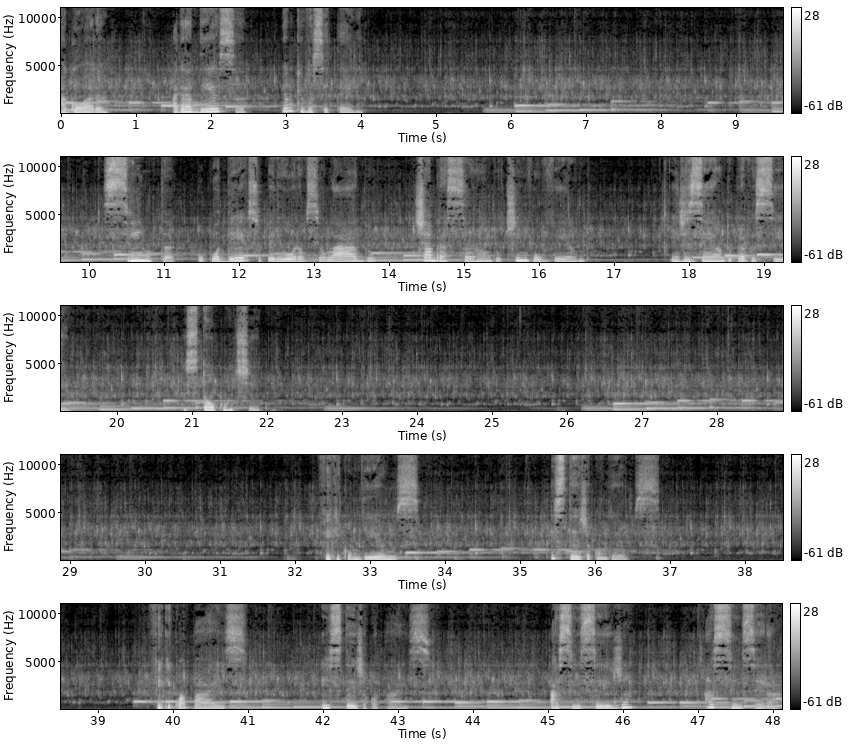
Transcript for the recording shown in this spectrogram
Agora, agradeça pelo que você tem. Sinta o poder superior ao seu lado, te abraçando, te envolvendo e dizendo para você: Estou contigo. Fique com Deus, esteja com Deus. Fique com a paz esteja com a paz. Assim seja, assim será.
